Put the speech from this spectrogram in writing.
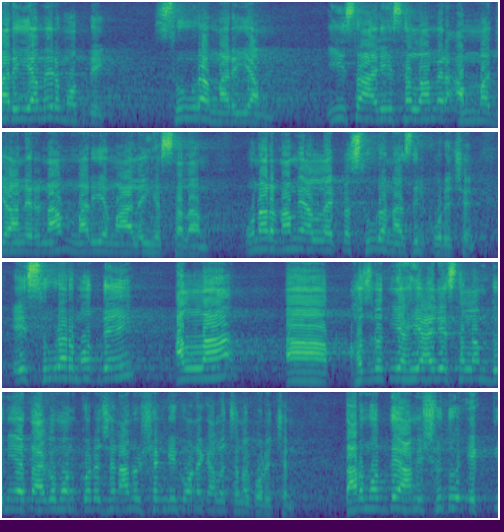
মারিয়ামের মধ্যে, সুরা মারিয়াম, ঈসা আলী সাল্লামের আম্মা জানের নাম মারিয়াম আলহ সালাম। ওনার নামে আল্লাহ একটা সুরা নাজিল করেছেন। এই সুরার মধ্যে আল্লাহ হজরত ইয়াহিয়া আলী সাল্লাম দুনিয়াতে আগমন করেছেন, আনুষঙ্গিক অনেক আলোচনা করেছেন। তার মধ্যে আমি শুধু একটি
